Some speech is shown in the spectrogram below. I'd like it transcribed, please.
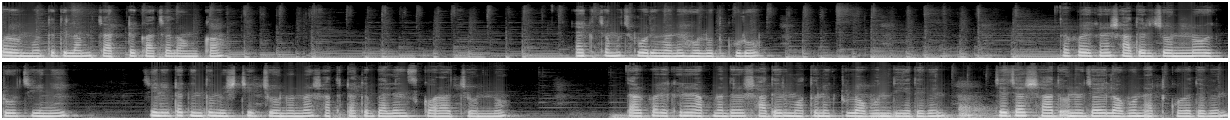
তারপর ওর মধ্যে দিলাম চারটে কাঁচা লঙ্কা। এক চামচ পরিমাণে হলুদ গুঁড়ো। তারপর এখানে স্বাদের জন্য একটু চিনি। চিনিটা কিন্তু মিষ্টির জন্য না, স্বাদটাকে ব্যালেন্স করার জন্য। তারপর এখানে আপনাদের স্বাদের মতন একটু লবণ দিয়ে দেবেন। যে যার স্বাদ অনুযায়ী লবণ অ্যাড করে দেবেন।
